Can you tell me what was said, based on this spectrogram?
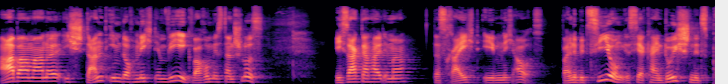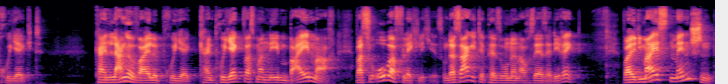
aber Manuel, ich stand ihm doch nicht im Weg, warum ist dann Schluss? Ich sage dann halt immer, das reicht eben nicht aus. Weil eine Beziehung ist ja kein Durchschnittsprojekt, kein Langeweileprojekt, kein Projekt, was man nebenbei macht, was so oberflächlich ist. Und das sage ich der Person dann auch sehr, sehr direkt. Weil die meisten Menschen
